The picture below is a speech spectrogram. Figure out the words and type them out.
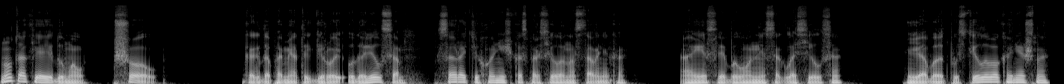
Ну так я и думал. Пшел». Когда помятый герой удалился, Сара тихонечко спросила наставника. «А если бы он не согласился?» «Я бы отпустил его, конечно»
